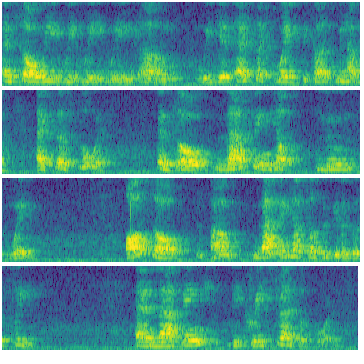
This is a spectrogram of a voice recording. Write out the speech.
And so we, we, we, we, um, we get excess weight because we have excess fluid. And so laughing helps lose weight. Also, um, laughing helps us to get a good sleep. And laughing decreases stress, of course.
